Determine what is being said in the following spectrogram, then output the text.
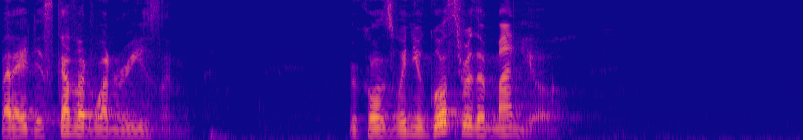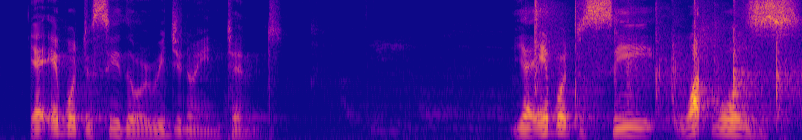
But I discovered one reason. Because when you go through the manual, you're able to see the original intent. You're able to see what was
